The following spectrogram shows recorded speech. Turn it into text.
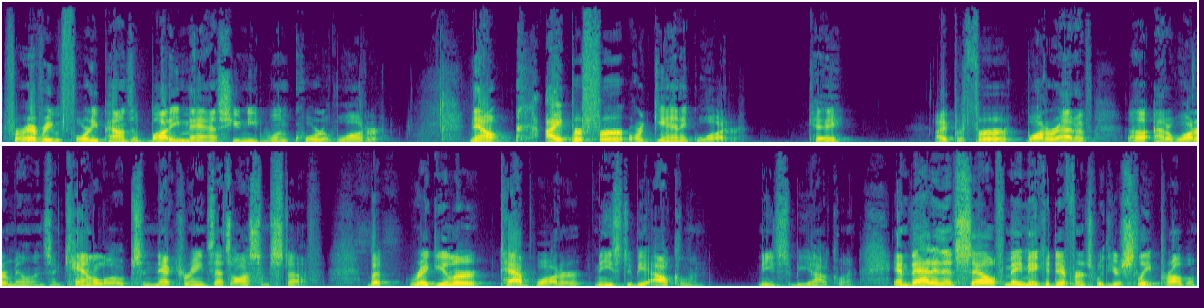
For every 40 pounds of body mass, you need one quart of water. Now, I prefer organic water. Okay? I prefer water out of uh, out of watermelons and cantaloupes and nectarines. That's awesome stuff. But regular tap water needs to be alkaline. Needs to be alkaline. And that in itself may make a difference with your sleep problem.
